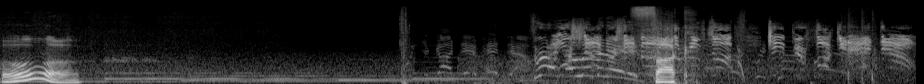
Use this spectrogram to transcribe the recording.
Oh. Your goddamn head down. Threat eliminated! Fuck. Keep your fucking head down!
